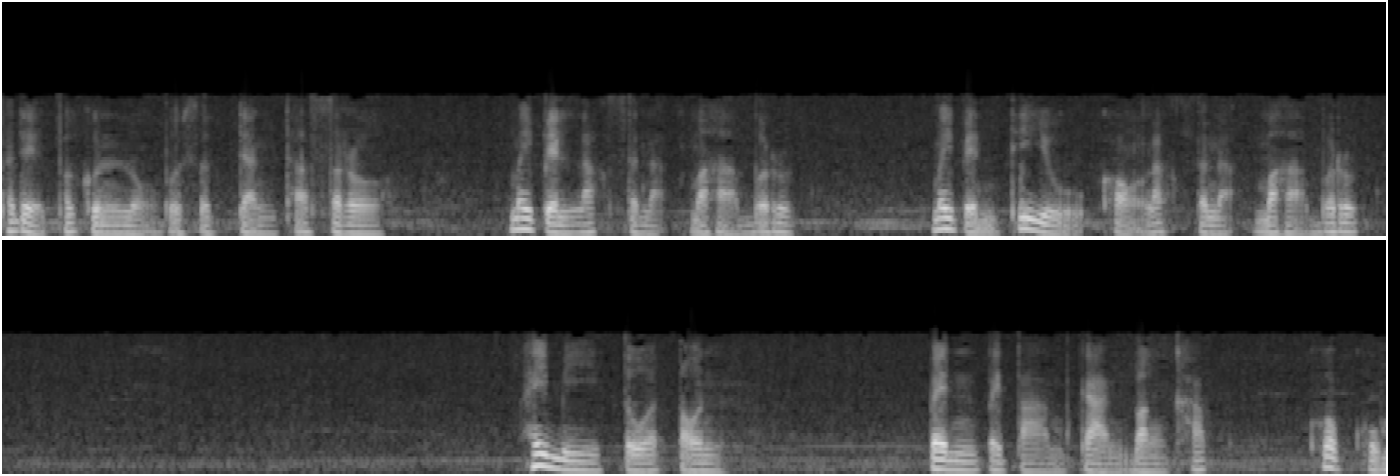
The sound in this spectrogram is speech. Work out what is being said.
พระเดชพระคุณหลวงปู่สดจันทัสโร ไม่เป็นลักษณะมหาบุรุษ ไม่เป็นที่อยู่ของลักษณะมหาบุรุษ ให้มีตัวตน เป็นไปตามการบังคับควบคุม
